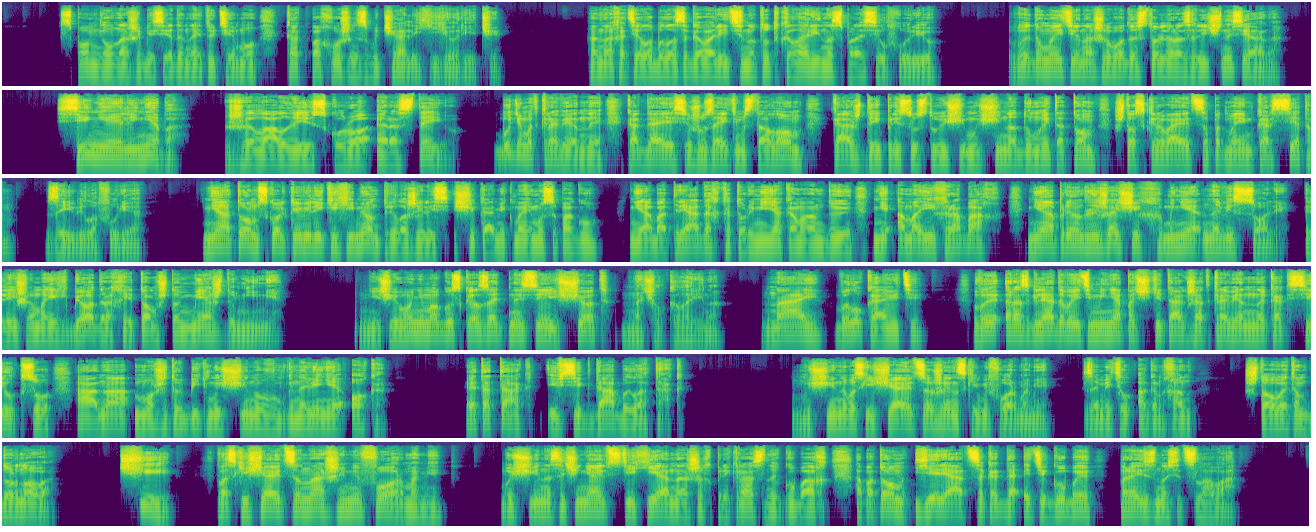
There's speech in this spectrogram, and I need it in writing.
Вспомнил наши беседы на эту тему, как похоже звучали ее речи. Она хотела было заговорить, но тут Каларина спросил Фурию. «Вы думаете, наши воды столь различны, Сиана? Синее ли небо? Желал ли Скуро Эрастею? Будем откровенны, когда я сижу за этим столом, каждый присутствующий мужчина думает о том, что скрывается под моим корсетом», – заявила Фурия. «Не о том, сколько великих имен приложились щеками к моему сапогу, не об отрядах, которыми я командую, не о моих рабах, не о принадлежащих мне на висоле, лишь о моих бедрах и том, что между ними». «Ничего не могу сказать на сей счет», – начал Каларина. «Най, вы лукавите. Вы разглядываете меня почти так же откровенно, как Силксу, а она может убить мужчину в мгновение ока. Это так, и всегда было так». «Мужчины восхищаются женскими формами», — заметил Аганхан. «Что в этом дурного?» «Чи! Восхищаются нашими формами. Мужчины сочиняют стихи о наших прекрасных губах, а потом ерятся, когда эти губы произносит слова.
